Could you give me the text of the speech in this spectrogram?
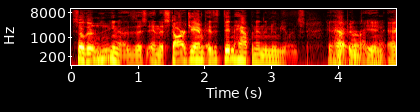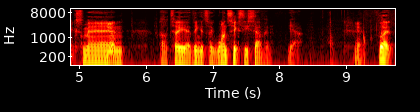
So there, you know, this in the Star Jam. It didn't happen in the New Mutants. It happened right, in yeah. X Men. Yep. I'll tell you. I think it's like one sixty seven. Yeah. yeah but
